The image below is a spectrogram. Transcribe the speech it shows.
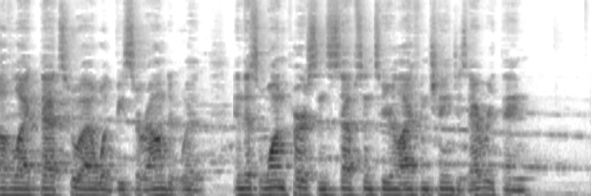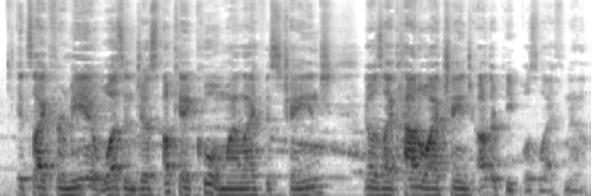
of like that's who I would be surrounded with, and this one person steps into your life and changes everything, it's like for me it wasn't just okay, cool, my life has changed. It was like how do I change other people's life now?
